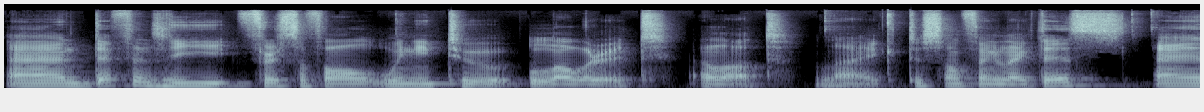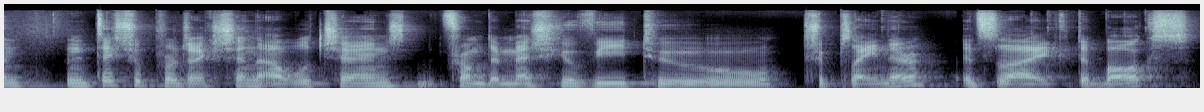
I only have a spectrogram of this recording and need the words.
And definitely, first of all, we need to lower it a lot, like to something like this. And in texture projection, I will change from the mesh UV to triplanar. It's like the box,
